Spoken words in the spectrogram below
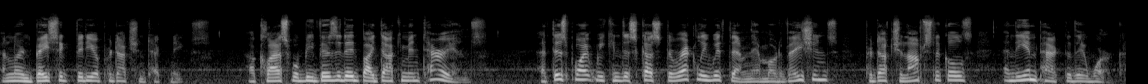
and learn basic video production techniques. Our class will be visited by documentarians, at this point, we can discuss directly with them their motivations, production obstacles, and the impact of their work.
